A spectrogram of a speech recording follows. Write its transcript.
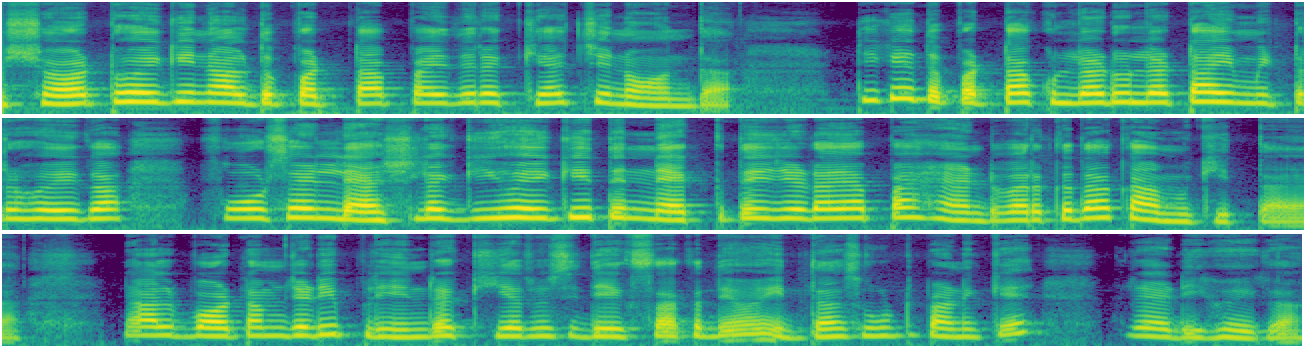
ਸ਼ਰਟ ਹੋਏਗੀ, ਨਾਲ ਦੁਪੱਟਾ ਆਪਾਂ ਇਹਦੇ ਰੱਖਿਆ ਚਨੌਨ ਦਾ। ਠੀਕ ਹੈ, ਦੁਪੱਟਾ ਖੁੱਲਾ ਡੁੱਲਾ 2.5 ਮੀਟਰ ਹੋਏਗਾ ਫੋਰ ਸਾਈਡ ਲੈਸ਼ ਲੱਗੀ ਹੋਏਗੀ ਤੇ ਨੈਕ ਤੇ ਜਿਹੜਾ ਆ ਆਪਾਂ ਹੈਂਡ ਵਰਕ ਦਾ ਕੰਮ ਕੀਤਾ ਆ। ਨਾਲ ਬਾਟਮ ਜਿਹੜੀ ਪਲੇਨ ਰੱਖੀ ਆ, ਤੁਸੀਂ ਦੇਖ ਸਕਦੇ ਹੋ ਇਦਾਂ ਸੂਟ ਬਣ ਕੇ ਰੈਡੀ ਹੋਏਗਾ।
